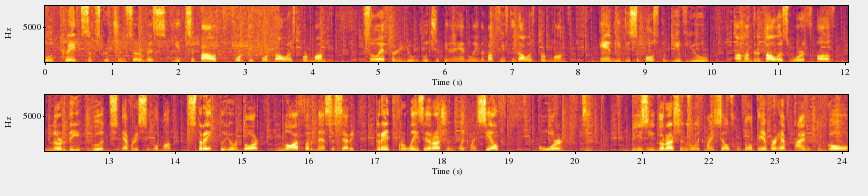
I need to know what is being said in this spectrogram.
Loot Crate subscription service, it's about $44 per month so after you include shipping and handling about $50 per month and it is supposed to give you $100 worth of nerdy goods every single month straight to your door no effort necessary. Great for lazy russians like myself or busy russians like myself who don't ever have time to go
